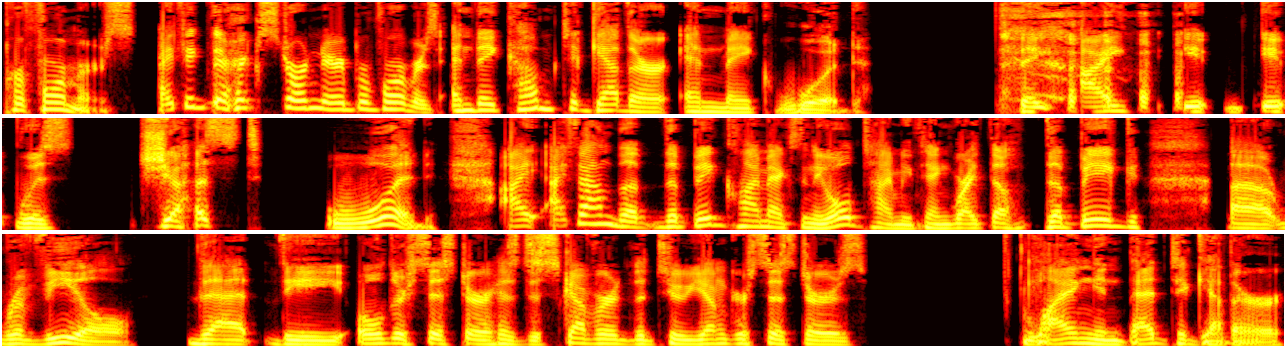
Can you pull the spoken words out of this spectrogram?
performers. I think they're extraordinary performers and they come together and make wood. They I it it was just wood. I, I found the the big climax in the old timey thing, right? The the big uh, reveal that the older sister has discovered the two younger sisters lying in bed together.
